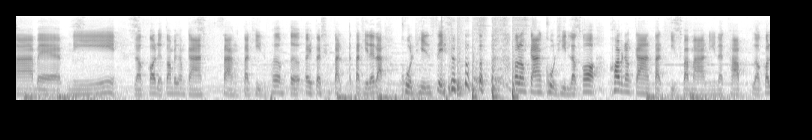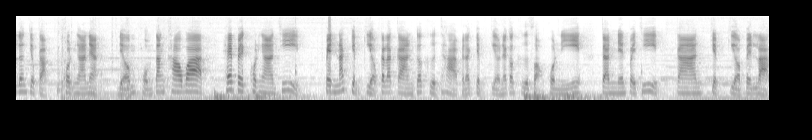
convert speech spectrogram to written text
มาแบบนี้ แล้วก็เดี๋ยวต้องไปทำการสั่งตัดหินเพิ่มเติมเอ้ยตัดตัดตัดหินได้ละขูดหินสิต้องทำการขูดหินแล้วก็ค่อยไปทำการตัดหินประมาณนี้นะครับแล้วก็เรื่องเกี่ยวกับคนงานเนี่ยเดี๋ยวผมตั้งค่าว่าให้เป็นคนงานที่ เป็นนักเก็บเกี่ยวกันละกันก็คือถ้าเป็นนักเก็บเกี่ยวเนี่ยก็คือ 2 คนนี้จะเน้นไปที่การเก็บเกี่ยวเป็นหลัก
